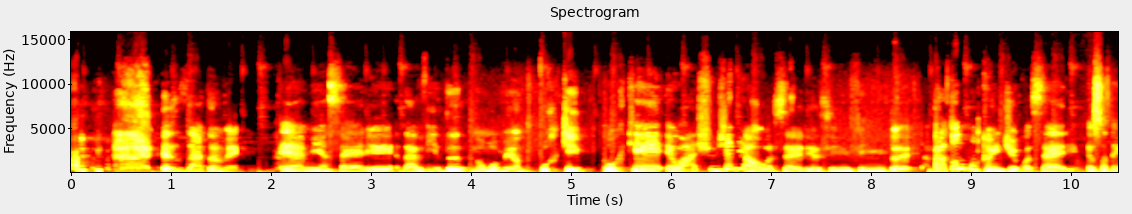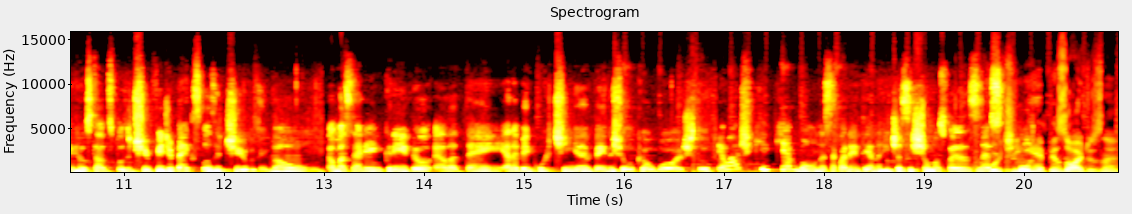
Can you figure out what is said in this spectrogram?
Exatamente. É a minha série da vida no momento. Por quê? Porque eu acho genial a série, assim, enfim. Pra todo mundo que eu indico a série, eu só tenho resultados positivos, feedbacks positivos. Então, é uma série incrível. Ela tem. Ela é bem curtinha, bem no estilo que eu gosto. Eu acho que, que é bom nessa quarentena a gente assistir umas coisas mais Curtinho em episódios, né?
